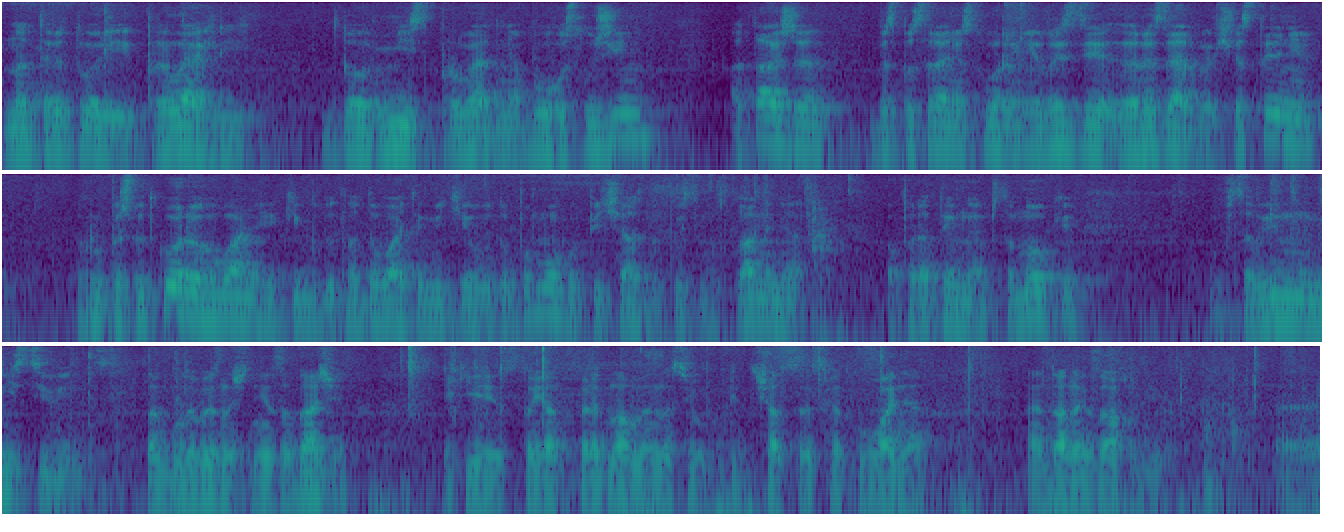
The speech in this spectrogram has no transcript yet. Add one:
на території прилеглій до місць проведення богослужінь а також безпосередньо створені резерви в частині, групи швидкого реагування, які будуть надавати миттєву допомогу під час, допустимо, ускладнення оперативної обстановки в самому місті Вінниці. Так були визначені задачі, які стоять перед нами на під час святкування е, даних заходів. Е,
